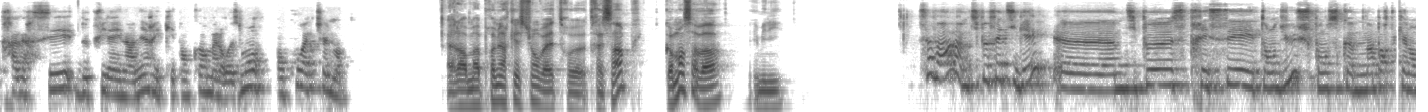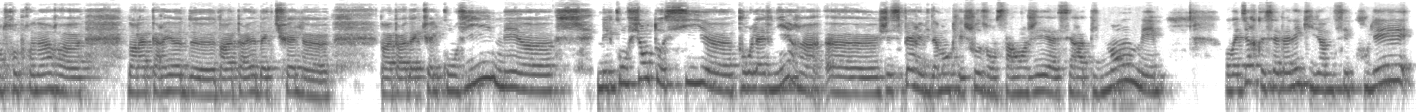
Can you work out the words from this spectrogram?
traversée depuis l'année dernière et qui est encore malheureusement en cours actuellement. Alors ma première question va être très simple. Comment ça va, Émilie? Ça va, un petit peu fatigué, euh, un petit peu stressé et tendu, je pense comme n'importe quel entrepreneur euh, dans la période euh, dans la période actuelle dans la période actuelle qu'on vit, mais mais confiante aussi pour l'avenir. J'espère évidemment que les choses vont s'arranger assez rapidement, mais on va dire que cette année qui vient de s'écouler,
